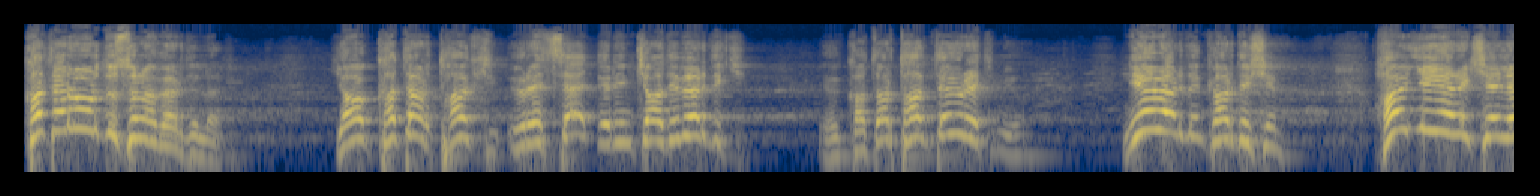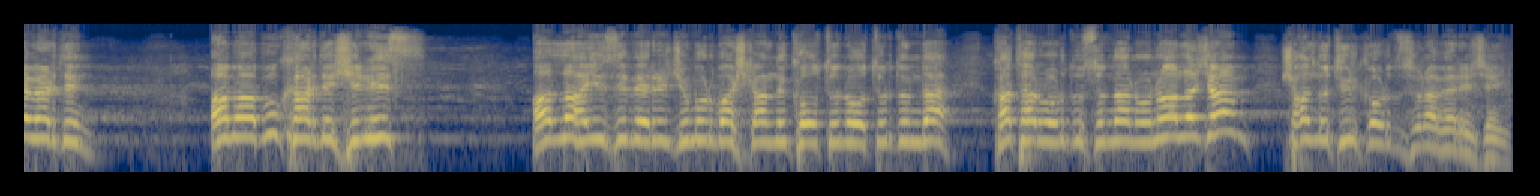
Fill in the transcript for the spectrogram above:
Katar ordusuna verdiler. Ya Katar tank üretse derim ki hadi verdik. E, Katar tank da üretmiyor. Niye verdin kardeşim? Hangi gerekçeyle verdin? Ama bu kardeşiniz Allah izin verir Cumhurbaşkanlığı koltuğuna oturduğumda Katar ordusundan onu alacağım. Şanlı Türk ordusuna vereceğim.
